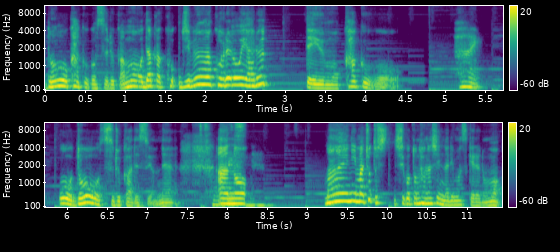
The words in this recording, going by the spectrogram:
どう覚悟するかもうだからこ自分はこれをやるっていうもう覚悟はい。をどうするかですよね。そうあの前に、まあ、ちょっとし仕事の話になりますけれども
